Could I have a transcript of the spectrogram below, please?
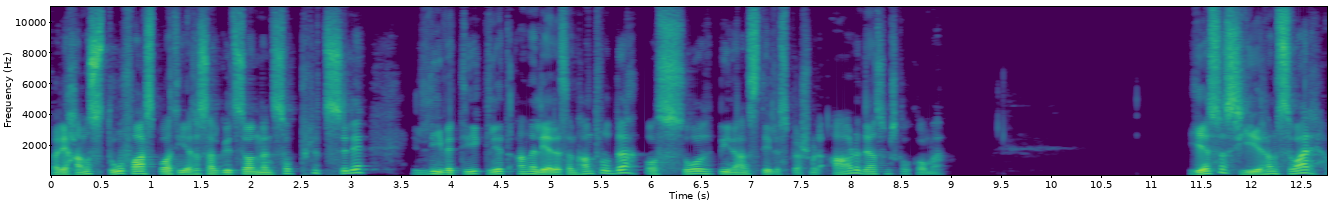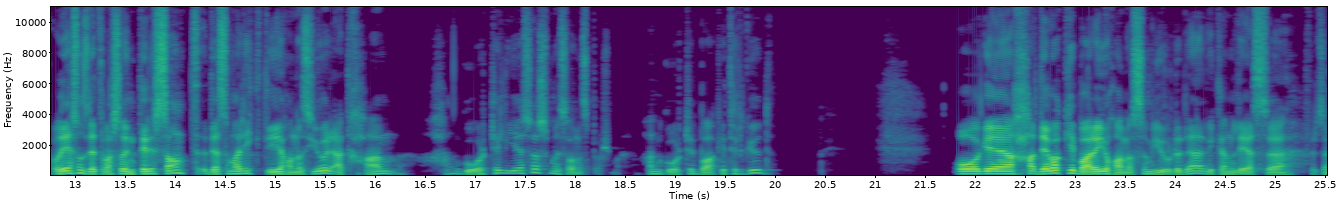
Fordi Han sto fast på at Jesus er Guds sønn, men så plutselig livet gikk litt annerledes enn han trodde. Og så begynner han å stille spørsmål er du den som skal komme. Jesus gir ham svar. Og jeg synes dette var så interessant. Det som var riktig i Johannes gjorde, at han, han går til Jesus med sånne spørsmål. Han går tilbake til Gud. Og eh, Det var ikke bare Johannes som gjorde det. Vi kan lese f.eks.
